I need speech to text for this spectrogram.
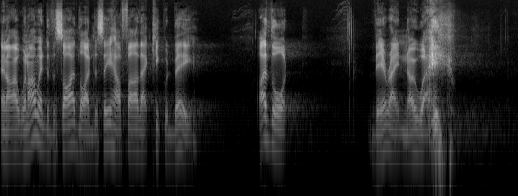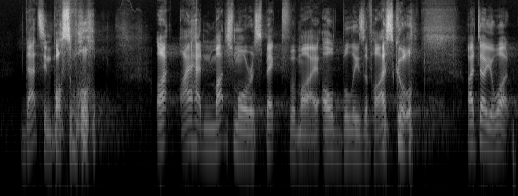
And I, when I went to the sideline to see how far that kick would be, I thought, there ain't no way. That's impossible. I, I had much more respect for my old bullies of high school. I tell you what,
